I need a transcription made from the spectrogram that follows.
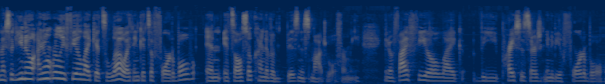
And I said, "You know, I don't really feel like it's low. I think it's affordable, and it's also kind of a business module for me. You know, if I feel like the prices are going to be affordable."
